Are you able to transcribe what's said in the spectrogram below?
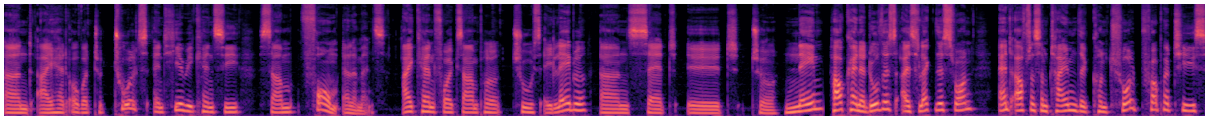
and I head over to tools and here we can see some form elements. I can, for example, choose a label and set it to name. How can I do this? I select this one and after some time the control properties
